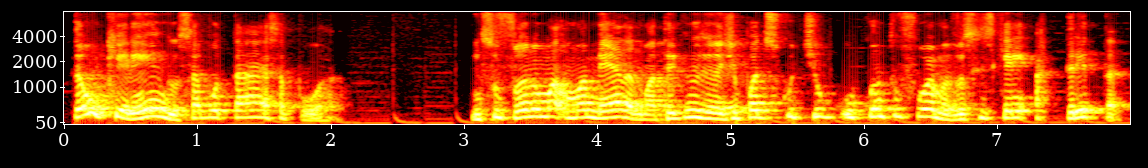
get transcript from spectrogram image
estão querendo sabotar essa porra insuflando uma, uma merda, uma treta. A gente pode discutir o, o, quanto for, mas vocês querem a treta.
